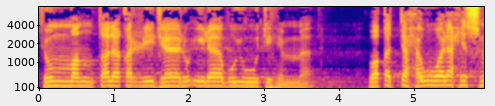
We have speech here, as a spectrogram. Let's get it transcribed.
ثم انطلق الرجال إلى بيوتهم وقد تحول حصن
